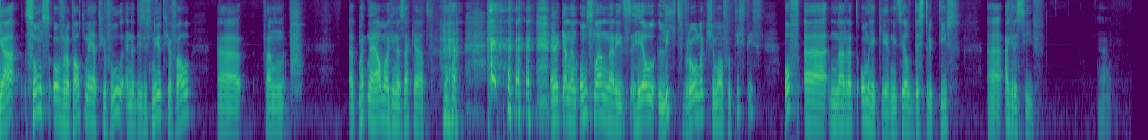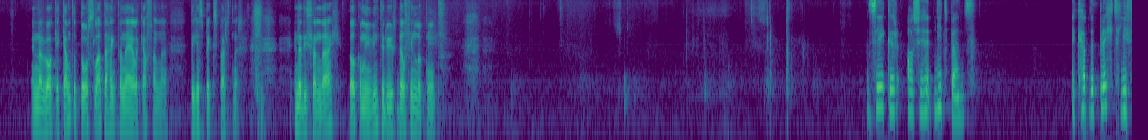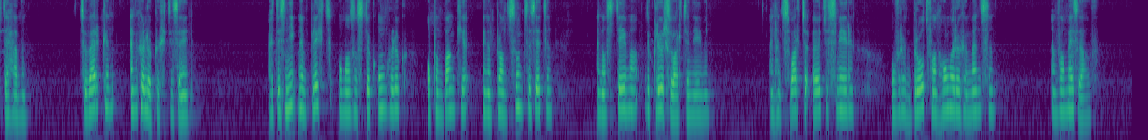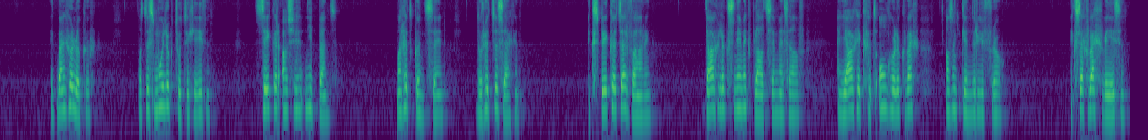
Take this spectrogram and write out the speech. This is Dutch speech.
Ja, soms overvalt mij het gevoel, en dat is dus nu het geval, uh, van... Het maakt mij allemaal geen zak uit. en ik kan dan omslaan naar iets heel licht, vrolijk, chemanfoutistisch. Of uh, naar het omgekeerde, iets heel destructiefs, uh, agressief. Ja. En naar welke kant het doorslaat, dat hangt dan eigenlijk af van de gesprekspartner. en dat is vandaag, welkom in Winteruur, Delphine Leconte. Zeker als je het niet bent. Ik heb de plicht lief te hebben, te werken en gelukkig te zijn. Het is niet mijn plicht om als een stuk ongeluk op een bankje in een plantsoen te zitten en als thema de kleur zwart te nemen en het zwarte uit te smeren over het brood van hongerige mensen en van mijzelf. Ik ben gelukkig. Dat is moeilijk toe te geven, zeker als je het niet bent. Maar het kunt zijn door het te zeggen. Ik spreek uit ervaring. Dagelijks neem ik plaats in mijzelf en jaag ik het ongeluk weg als een kinderjuffrouw. Ik zeg wegwezen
